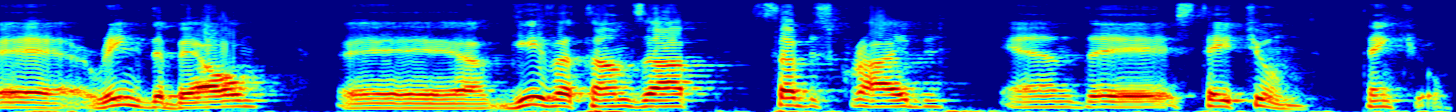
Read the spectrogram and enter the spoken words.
uh, ring the bell, uh, give a thumbs up, subscribe, and uh, stay tuned. Thank you.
